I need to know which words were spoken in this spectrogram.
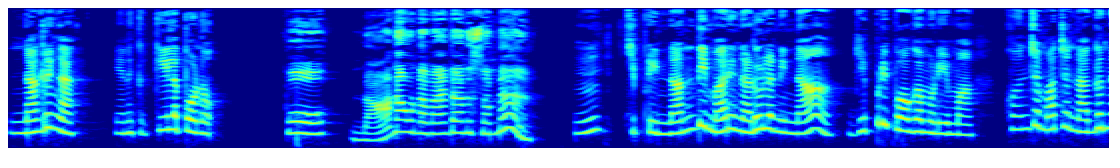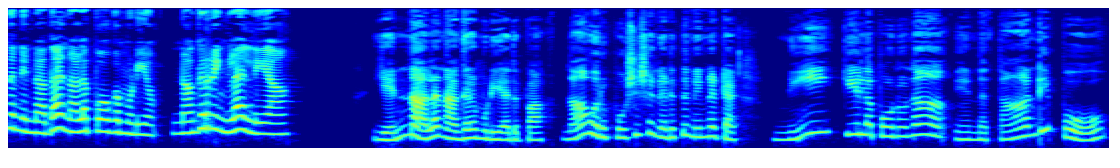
நகருங்க. எனக்கு கீழே போகணும். போ நானா உன்னை வேண்டான்னு சொன்னேன்? ம் இப்படி நந்தி மாதிரி நடுவில் நின்னா எப்படி போக முடியுமா? கொஞ்சமாச்சும் நகர்ந்து நின்னாதான் என்னால் போக முடியும். நகர்றீங்களா இல்லையா? என்னால நகர முடியாதுப்பா. நான் ஒரு பொசிஷன் எடுத்து நின்னுட்டேன். நீ கீழே போகணும்னா என்னை தாண்டி போ.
